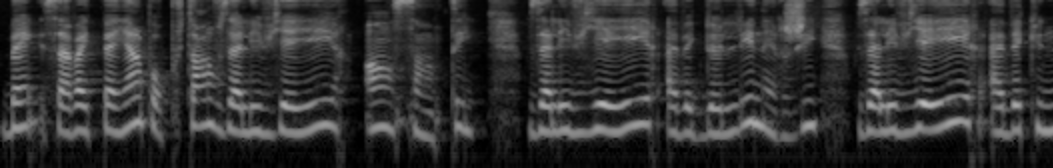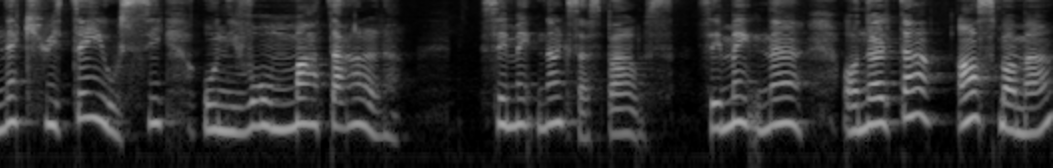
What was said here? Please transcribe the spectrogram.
ben ça va être payant pour plus tard. Vous allez vieillir en santé. Vous allez vieillir avec de l'énergie. Vous allez vieillir avec une acuité aussi au niveau mental. C'est maintenant que ça se passe. C'est maintenant. On a le temps en ce moment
